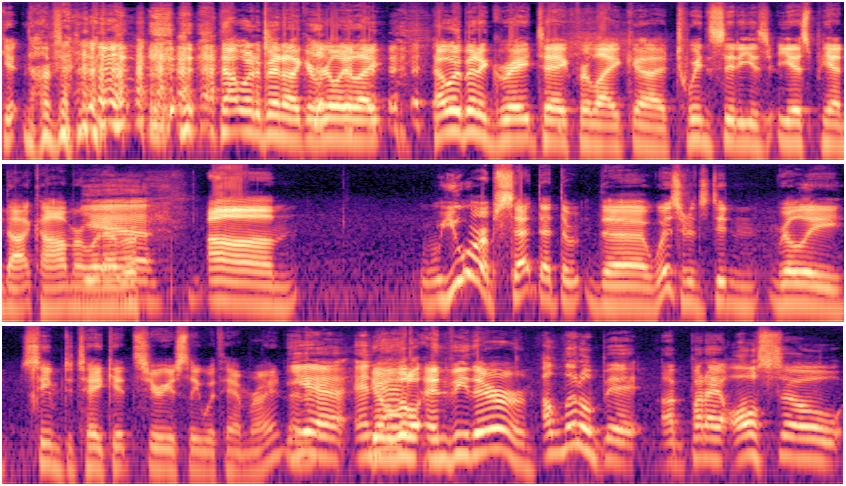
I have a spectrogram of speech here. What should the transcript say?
Get, no, that would have been like a really like that would have been a great take for like uh, Twin Cities ESPN.com or whatever. Um, you were upset that the the Wizards didn't really seem to take it seriously with him, right? Yeah, and you have that- a little envy there. Or? A little bit, uh, but I also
